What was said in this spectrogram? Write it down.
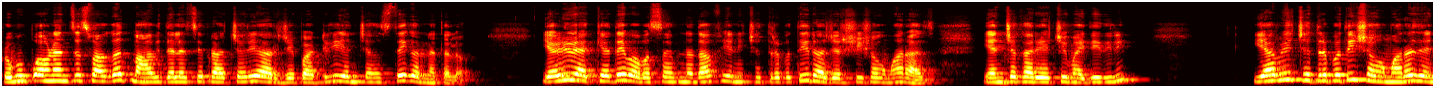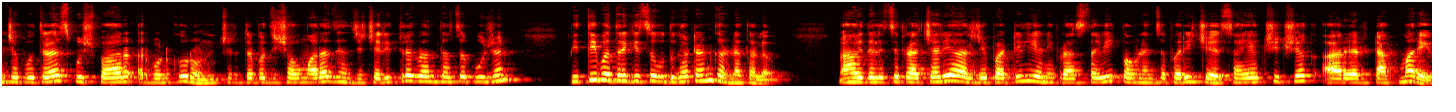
प्रमुख पाहुण्यांचं स्वागत महाविद्यालयाचे प्राचार्य आर जे पाटील यांच्या हस्ते करण्यात आलं. यावेळी व्याख्याते बाबासाहेब नदाफ यांनी छत्रपती राजर्षी शाहू महाराज यांच्या कार्याची माहिती दिली. यावेळी छत्रपती शाहू महाराज यांच्या पुतळ्यास पुष्पहार अर्पण करून छत्रपती शाहू महाराज यांचे चरित्र ग्रंथाचं पूजन भित्तीपत्रिकेचं उद्घाटन करण्यात आलं. महाविद्यालयाचे प्राचार्य आर जे पाटील यांनी प्रास्ताविक पाहुण्यांचा परिचय सहाय्यक शिक्षक आर आर टाकमारे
